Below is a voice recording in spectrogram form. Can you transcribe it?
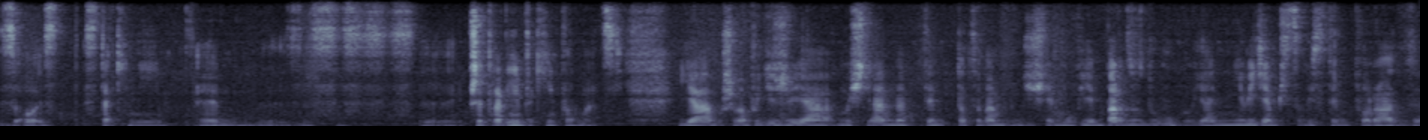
z, z takimi z, z, przetrawieniem takich informacji. Ja muszę Wam powiedzieć, że ja myślałem nad tym, to co Wam dzisiaj mówię, bardzo długo. Ja nie wiedziałem, czy sobie z tym poradzę.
